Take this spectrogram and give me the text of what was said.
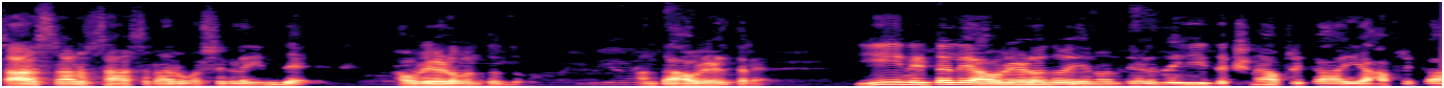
ಸಹಸ್ರಾರು ಸಹಸ್ರಾರು ವರ್ಷಗಳ ಹಿಂದೆ ಅವ್ರು ಹೇಳುವಂಥದ್ದು ಅಂತ ಅವ್ರು ಹೇಳ್ತಾರೆ. ಈ ನಿಟ್ಟಲ್ಲಿ ಅವ್ರು ಹೇಳೋದು ಏನು ಅಂತ ಹೇಳಿದ್ರೆ, ಈ ದಕ್ಷಿಣ ಆಫ್ರಿಕಾ, ಈ ಆಫ್ರಿಕಾ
